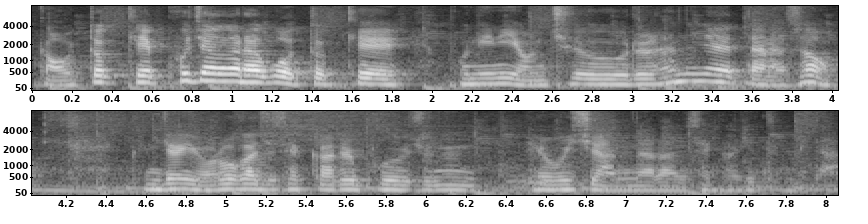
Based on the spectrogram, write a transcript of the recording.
그러니까 어떻게 포장을 하고 어떻게 본인이 연출을 하느냐에 따라서 굉장히 여러 가지 색깔을 보여주는 배우이지 않나라는 생각이 듭니다.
